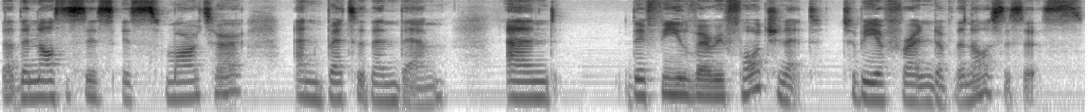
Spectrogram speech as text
that the narcissist is smarter and better than them, and they feel very fortunate to be a friend of the narcissist.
